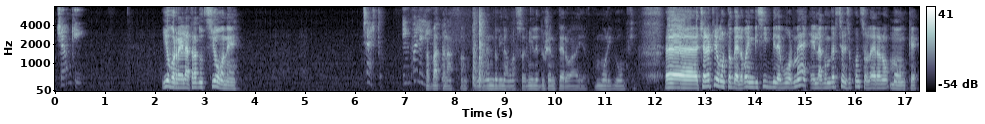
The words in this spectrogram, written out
Junkie. Io vorrei la traduzione. Certo. In quale lingua? Vattene a fanculo, ne indovinavo una storia, 1200 euro hai, mori gonfio. Eh, c'era il primo molto bello, poi Invisibile War Me e la conversione su console erano monche.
